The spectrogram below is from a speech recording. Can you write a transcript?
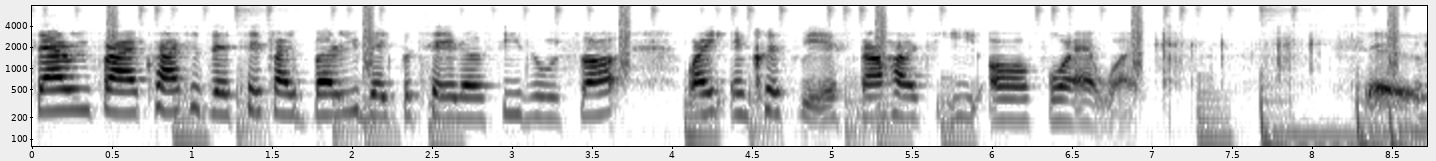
Savory fried crackers that taste like buttery baked potatoes seasoned with salt, light and crispy. It's not hard to eat all four at once. So,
